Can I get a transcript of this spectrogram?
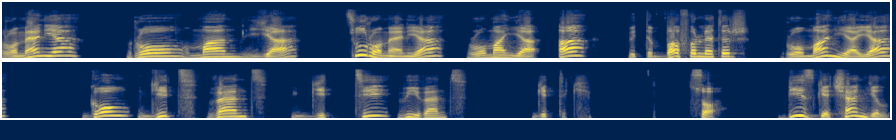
Romanya, Romanya, to Romanya, Romanya a with the buffer letter Romanya'ya go, git, went, gitti, we went, gittik. So, biz geçen yıl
